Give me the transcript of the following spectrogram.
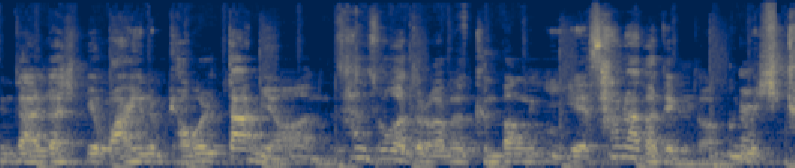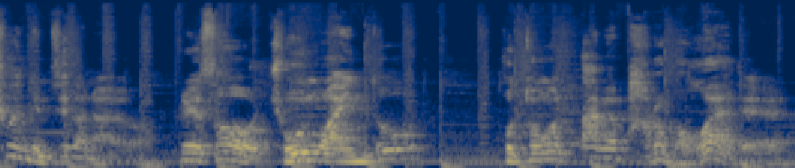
근데 알다시피 와인은 병을 따면 산소가 들어가면 금방 이게 산화가 되거든. 그러면 네. 시큼한 냄새가 나요. 그래서 좋은 와인도 보통은 따면 바로 먹어야 돼.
